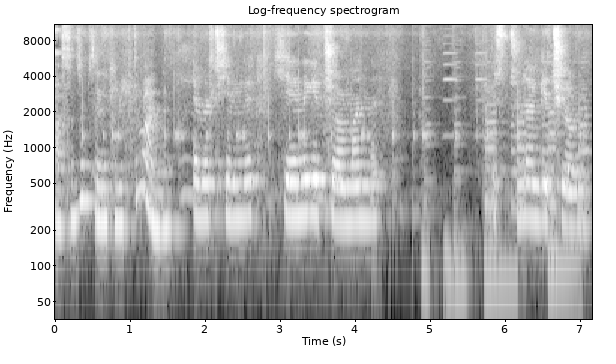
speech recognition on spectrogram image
Aslıcığım seninki bitti mi anne? Evet şimdi şeyine geçiyorum anne. Üstünden geçiyorum.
